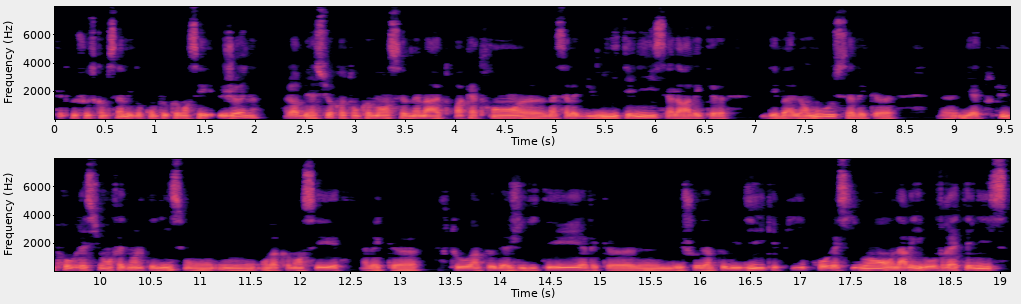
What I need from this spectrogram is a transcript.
quelque chose comme ça, mais donc on peut commencer jeune. Alors bien sûr, quand on commence même à 3-4 ans, euh, bah, ça va être du mini-tennis, alors avec euh, des balles en mousse, avec il y a toute une progression en fait dans le tennis. On, on, on va commencer avec euh, plutôt un peu d'agilité, avec euh, des choses un peu ludiques, et puis progressivement on arrive au vrai tennis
